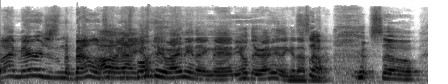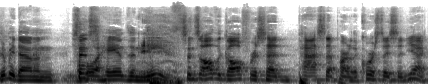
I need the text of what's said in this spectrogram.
my marriage is in the balance. Oh yeah, you'll do anything, man. You'll do anything at that So point. so You'll be down on Since- hands and knees. since all the golfers had passed that part of the course, they said, "Yeah."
